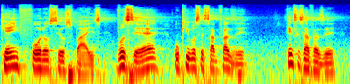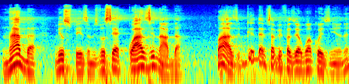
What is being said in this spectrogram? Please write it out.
quem foram seus pais. Você é o que você sabe fazer. O que você sabe fazer? Nada. meus pêsames, você é quase nada. Quase, porque deve saber fazer alguma coisinha, né?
